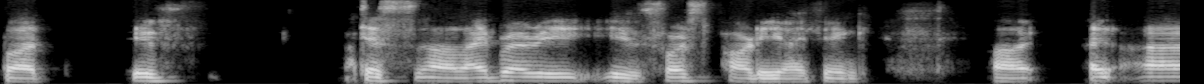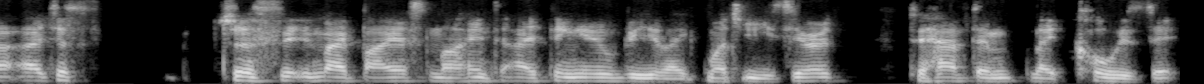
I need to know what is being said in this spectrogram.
But if this uh, library is first party, I think uh, I I just just in my biased mind, I think it would be like much easier to have them like coexist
